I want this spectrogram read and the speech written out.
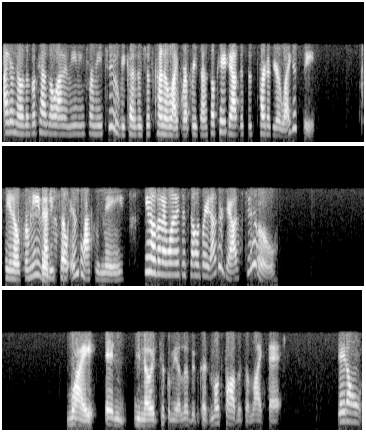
I don't know, the book has a lot of meaning for me too because it's just kind of like represents, okay, Dad, this is part of your legacy. You know, for me, that so impacted me, you know, that I wanted to celebrate other dads too. Right. And, you know, it took me a little bit because most fathers are like that. They don't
